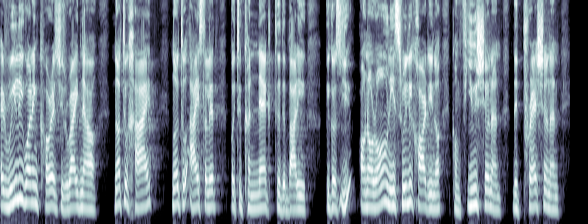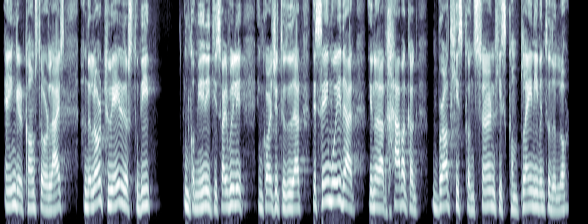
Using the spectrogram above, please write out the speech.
I really want to encourage you right now not to hide, not to isolate, but to connect to the body because you, on our own it's really hard you know confusion and depression and anger comes to our lives. And the lord created us to be in community. So i really encourage you to do that. The same way that you know that habakkuk brought his concern his complaint even to the lord.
